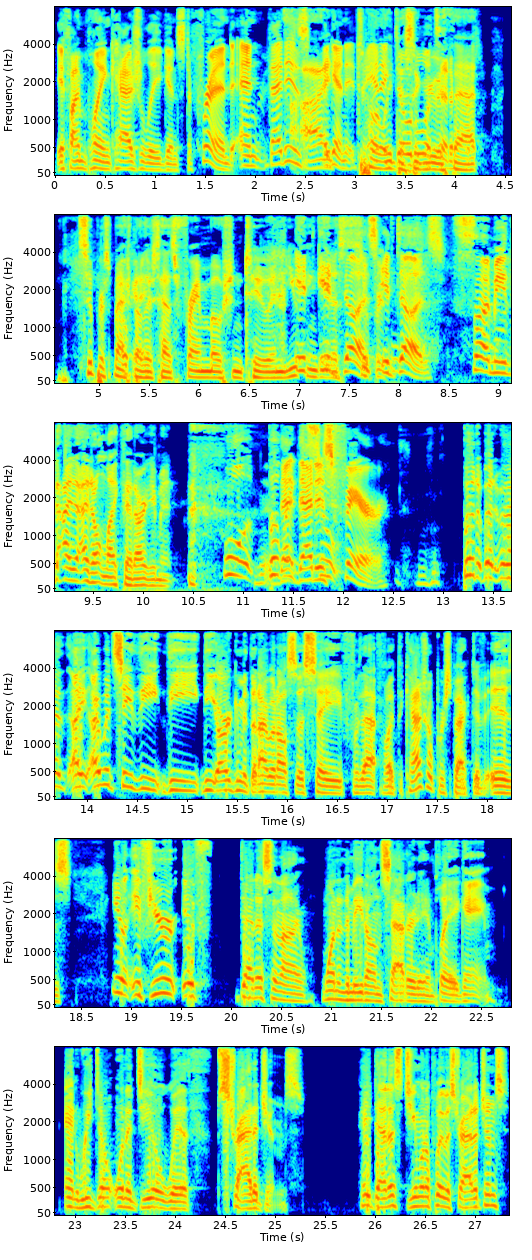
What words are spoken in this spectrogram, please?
if I'm playing casually against a friend. And that is I again, it's totally anecdotal. disagree It's with at a- that. Super Smash Okay. Brothers has frame motion too, and you can get it a does. super. It does. So I mean, I, I don't like that argument. Well, but That like, that is so- fair. But but, but I, I would say the the the argument that I would also say for that for like the casual perspective is you know if you're if Dennis and I wanted to meet on Saturday and play a game and we don't want to deal with stratagems. Hey Dennis, do you want to play with stratagems?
